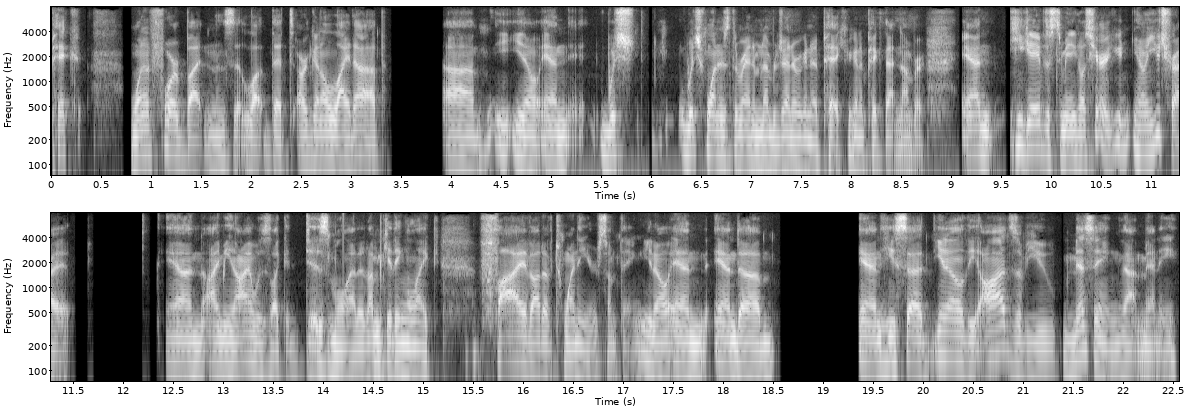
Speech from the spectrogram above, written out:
pick one of four buttons that that are going to light up. Um, you know, and which which one is the random number generator going to pick? You're going to pick that number. And he gave this to me. He goes, "Here, you, you know, you try it." And I mean, I was like a dismal at it. I'm getting like five out of twenty or something, you know. And and um, and he said, you know, the odds of you missing that many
